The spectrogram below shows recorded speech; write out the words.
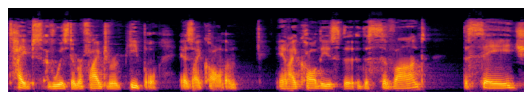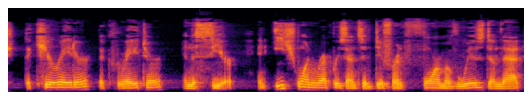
types of wisdom or five different people, as I call them. And I call these the, the savant, the sage, the curator, the creator, and the seer. And each one represents a different form of wisdom that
